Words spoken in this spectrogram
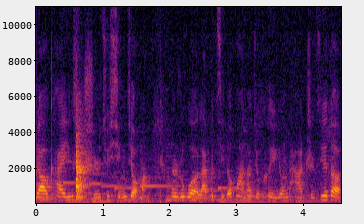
要开一个小时去醒酒嘛，那如果来不及的话呢，就可以用它直接的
